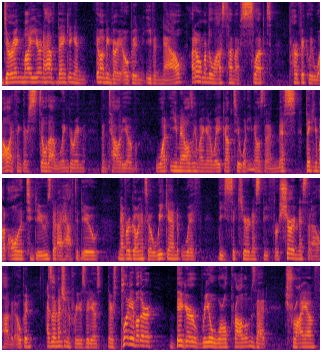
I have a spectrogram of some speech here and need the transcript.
During my year and a half banking, and if I'm being very open, even now, I don't remember the last time I've slept perfectly well. I think there's still that lingering mentality of what emails am I going to wake up to? What emails did I miss? Thinking about all the to dos that I have to do. Never going into a weekend with the secureness, the for sureness that I'll have it open. As I mentioned in previous videos, there's plenty of other bigger real world problems that triumph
